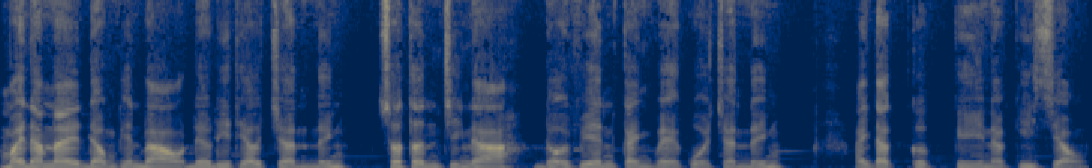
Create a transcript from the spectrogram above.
Mấy năm nay Đồng Thiên Bảo đều đi theo Trần Ninh. Xuất thân chính là đội viên cảnh vệ của Trần Ninh. Anh ta cực kỳ là kỳ diệu.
